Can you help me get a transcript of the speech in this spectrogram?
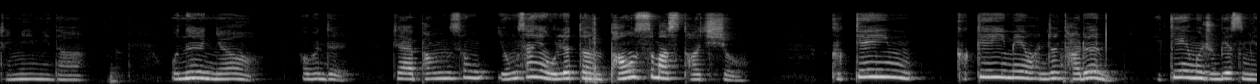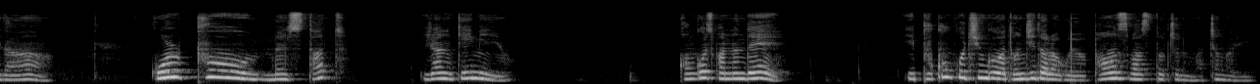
재민입니다. 오늘은요, 여러분들, 제가 방송, 영상에 올렸던 바운스 마스터 아시죠? 그 게임, 그 게임에 완전 다른 이 게임을 준비했습니다. 골프 맨스타트? 이라는 게임이에요. 광고에서 봤는데, 이 북쿠고 친구가 던지더라고요. 바운스 마스터처럼 마찬가지.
